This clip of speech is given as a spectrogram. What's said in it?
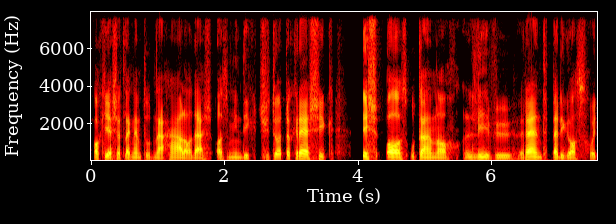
aki esetleg nem tudná, hálaadás az mindig csütörtökre esik, és az utána lévő rend pedig az, hogy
